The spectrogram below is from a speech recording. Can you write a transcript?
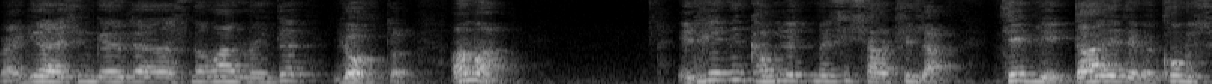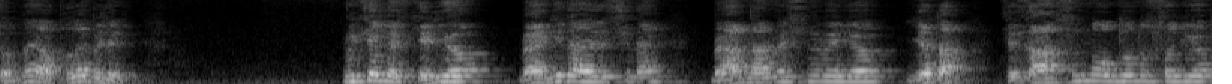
vergi dairesinin görevlileri arasında var mıydı? Yoktu. Ama ilginin kabul etmesi şartıyla tebliğ dairede ve komisyonda yapılabilir. Mükellef geliyor, vergi dairesine beyannamesini veriyor ya da cezasının olduğunu soruyor.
